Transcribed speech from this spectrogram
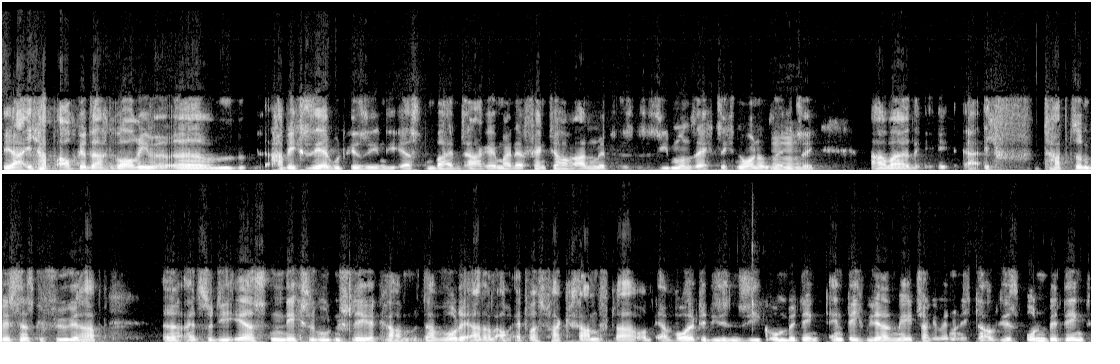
Ja, ich habe auch gedacht, Rory ähm, habe ich sehr gut gesehen die ersten beiden Tage. Ich meine, er fängt ja auch an mit 67, 69. Mhm. Aber ich, ich habe so ein bisschen das Gefühl gehabt, äh, als so die ersten nicht so guten Schläge kamen, da wurde er dann auch etwas verkrampfter und er wollte diesen Sieg unbedingt. Endlich wieder ein Major gewinnen. Und ich glaube, dieses unbedingt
